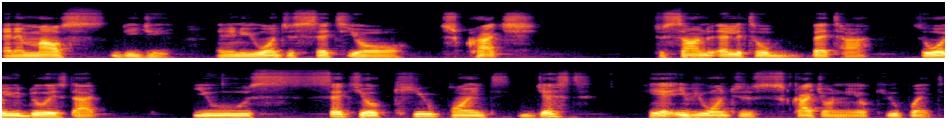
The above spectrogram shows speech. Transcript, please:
and a mouse dj and then you want to set your scratch to sound a little better so what you do is that you set your cue point just here if you want to scratch on your cue point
